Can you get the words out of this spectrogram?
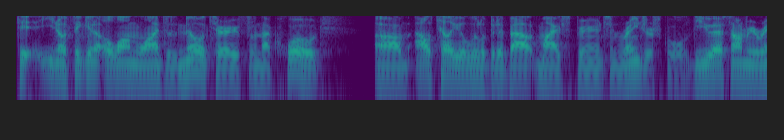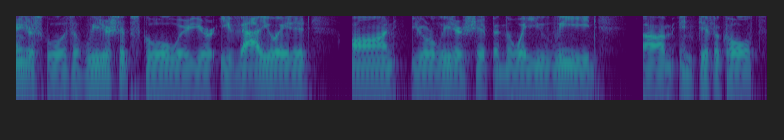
th- you know, thinking along the lines of the military from that quote, um, I'll tell you a little bit about my experience in Ranger School. The U.S. Army Ranger School is a leadership school where you're evaluated on your leadership and the way you lead um, in difficult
